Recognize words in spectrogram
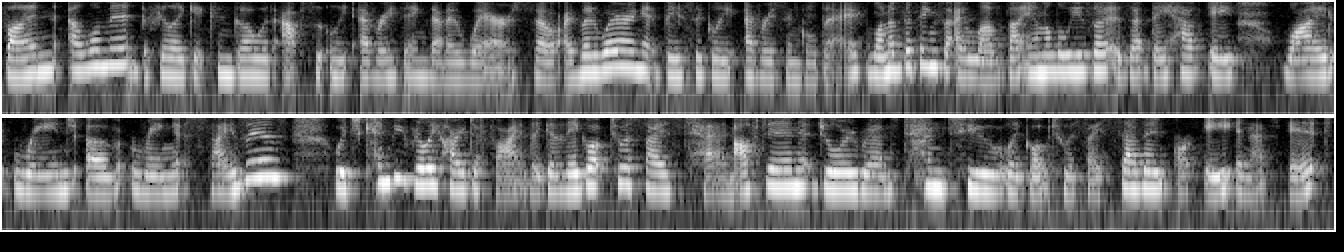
fun element. I feel like it can go with absolutely everything that I wear. So I've been wearing it basically every single day. One of the things that I love about Ana Luisa is that they have a wide range of ring sizes, which can be really hard to find. Like they go up to a size 10. Often jewelry brands tend to like go up to a size 7 or 8 and that's it.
